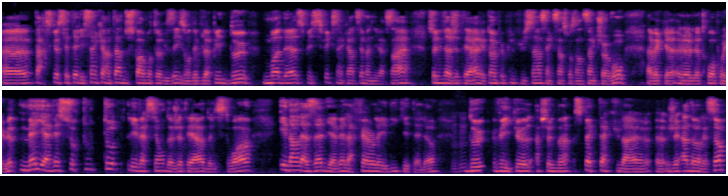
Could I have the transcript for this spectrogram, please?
euh, parce que c'était les 50 ans du sport motorisé. Ils ont développé deux modèles spécifiques 50e anniversaire. Celui de la GTR est un peu plus puissant, 565 chevaux avec euh, le 3.8, mais il y avait surtout toutes les versions de GTR de l'histoire et dans la Z, il y avait la Fair Lady qui était là. Mhm. Deux véhicules absolument spectaculaires. Euh, j'ai adoré ça.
